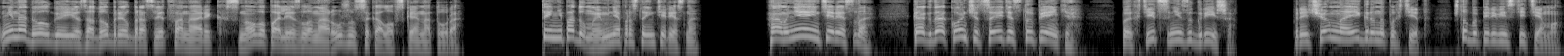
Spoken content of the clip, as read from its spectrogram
Ненадолго ее задобрил браслет-фонарик, снова полезла наружу соколовская натура. «Ты не подумай, мне просто интересно. «А мне интересно, когда кончатся эти ступеньки?» Пыхтит снизу Гриша. Причем наигранно пыхтит, чтобы перевести тему.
